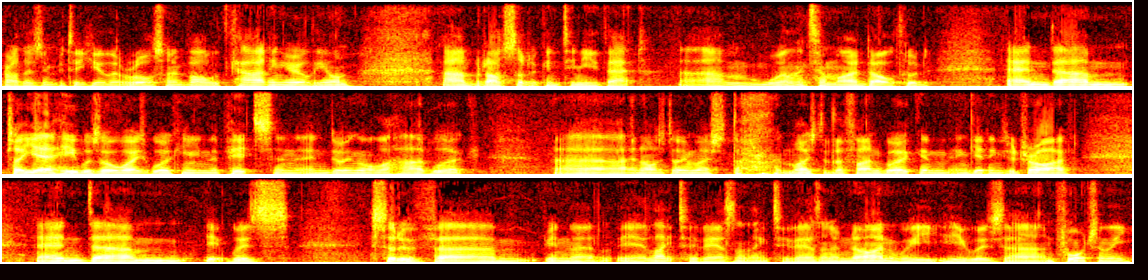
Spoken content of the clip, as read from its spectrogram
brothers in particular, that were also involved with karting early on, um, but I'll sort of continue that um, well into my adulthood. And um, so, yeah, he was always working in the pits and, and doing all the hard work. uh, and I was doing most of the, most of the fun work and, and getting to drive, and um, it was sort of um, in the yeah, late 2000, I think 2009, we he was uh, unfortunately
